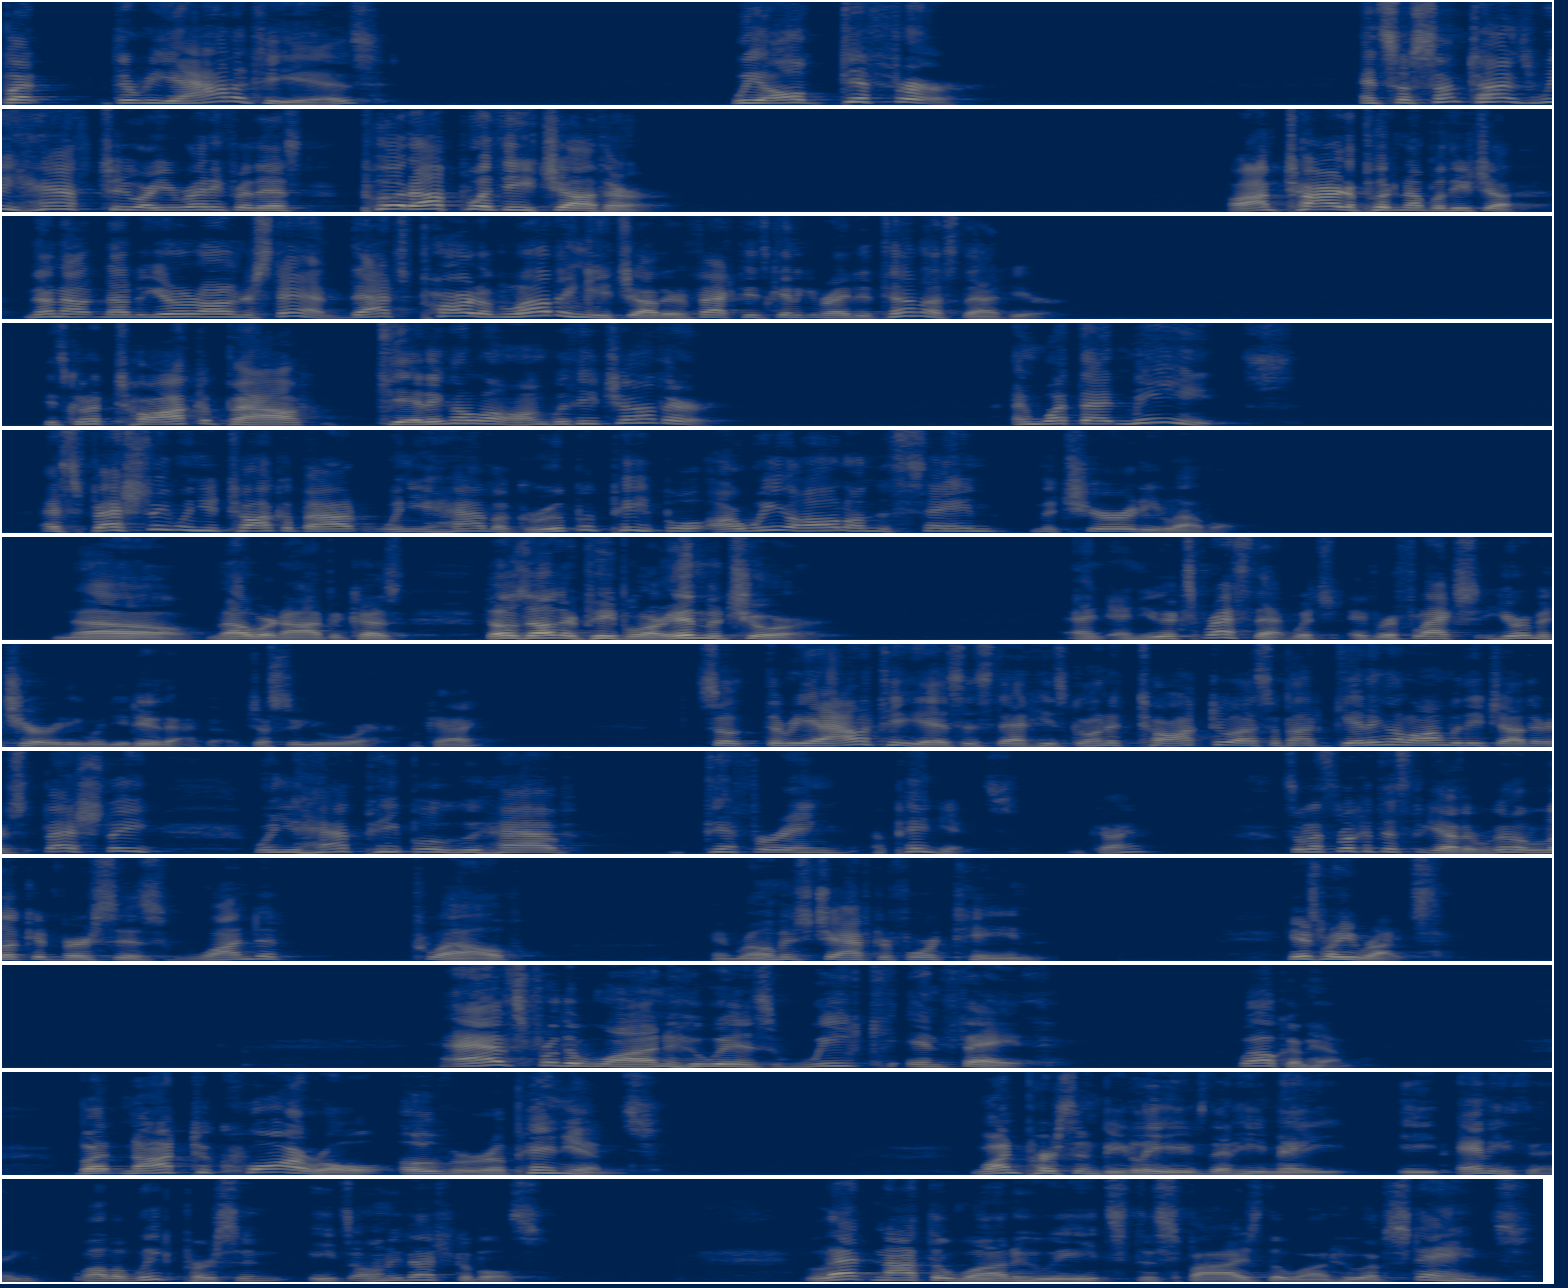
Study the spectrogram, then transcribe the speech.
But the reality is, we all differ. And so sometimes we have to, are you ready for this? Put up with each other. Oh, I'm tired of putting up with each other. No, no, no, you don't understand. That's part of loving each other. In fact, he's going to get ready to tell us that here. He's going to talk about getting along with each other and what that means. Especially when you talk about when you have a group of people, are we all on the same maturity level? No, no, we're not, because those other people are immature. And, and you express that, which it reflects your maturity when you do that, though, just so you're aware, okay? So the reality is, is that he's going to talk to us about getting along with each other, especially when you have people who have differing opinions, okay? So let's look at this together. We're going to look at verses 1 to 12 in Romans chapter 14. Here's what he writes As for the one who is weak in faith, welcome him, but not to quarrel over opinions. One person believes that he may eat anything, while the weak person eats only vegetables. Let not the one who eats despise the one who abstains.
